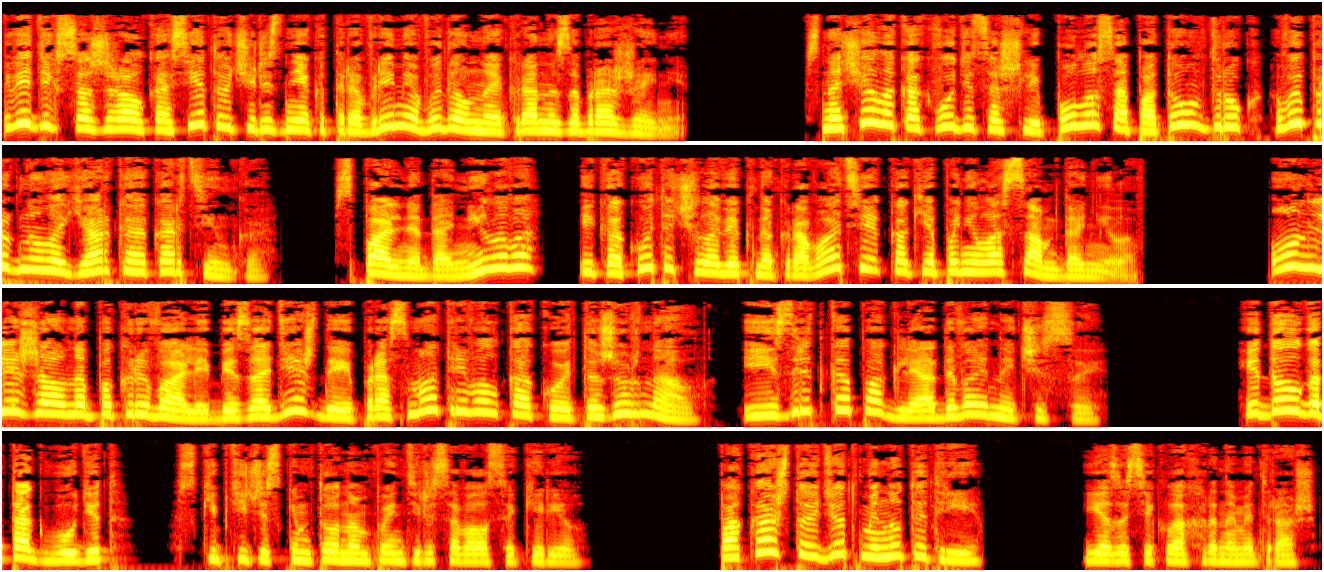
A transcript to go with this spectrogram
Видик сожрал кассету и через некоторое время выдал на экран изображение. Сначала, как водится, шли полосы, а потом вдруг выпрыгнула яркая картинка. Спальня Данилова и какой-то человек на кровати, как я поняла, сам Данилов. Он лежал на покрывале без одежды и просматривал какой-то журнал, изредка поглядывая на часы. «И долго так будет?» — скептическим тоном поинтересовался Кирилл. «Пока что идет минуты три». Я засекла хронометраж.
